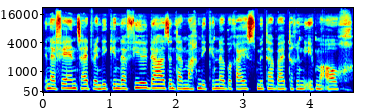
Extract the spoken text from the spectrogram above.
In der Ferienzeit, wenn die Kinder viel da sind, dann machen die Kinderbereichsmitarbeiterinnen eben auch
